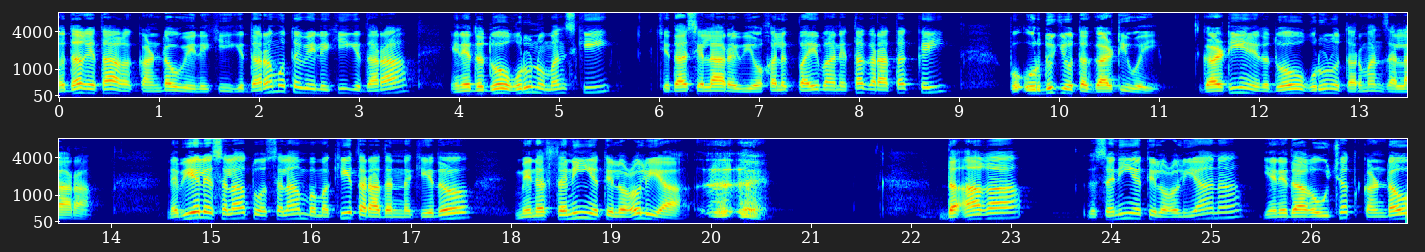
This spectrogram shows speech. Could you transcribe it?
نو دغه تا کنډه ویل کیږي درم ته ویل کیږي درا یعنی د دوو غرونو منس کی چې داسې لار وی او خلک پای باندې تګ را تک کوي په اردو کې او ته گاټي وای ګاټین د دوو غرونو ترمنځ لاره. نبی علیه الصلاة والسلام به مکې ته رادننه کېده، من الثنیة العلیا د هغه د ثنیة العلیا نه یعنې د هغه اوچت کنډو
